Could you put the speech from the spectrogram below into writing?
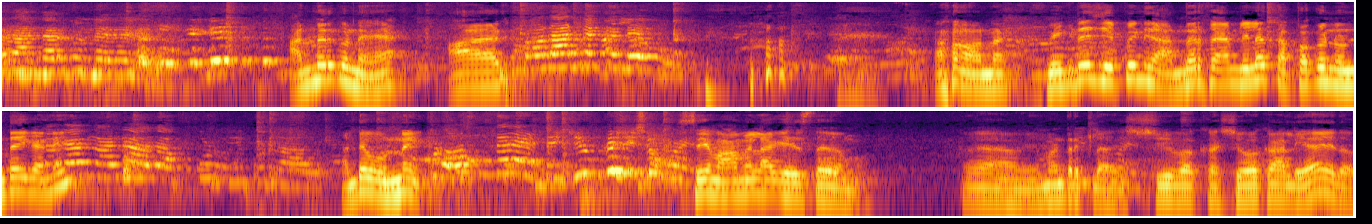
అది అందరికి ఉండేదే కదా అందరికి ఉన్నాయా? ఆ, అవునా వెంకటేష్ చెప్పింది అందరి ఫ్యామిలీలో తప్పకుండా ఉంటాయి కానీ అంటే ఉన్నాయి. సేమ్ ఆమెలాగా వేస్తావేమో ఏమంటారు ఇట్లా శివ శివకాళియా ఏదో?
